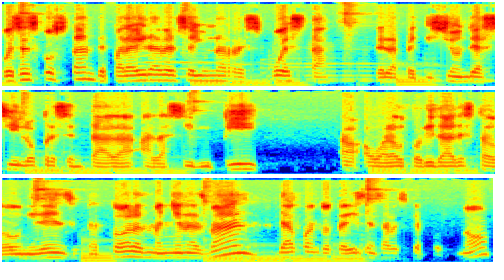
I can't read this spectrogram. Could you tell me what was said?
pues es constante para ir a ver si hay una respuesta de la petición de asilo presentada a la CBP o a la autoridad estadounidense. todas las mañanas van, ya cuando te dicen, sabes que pues no,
